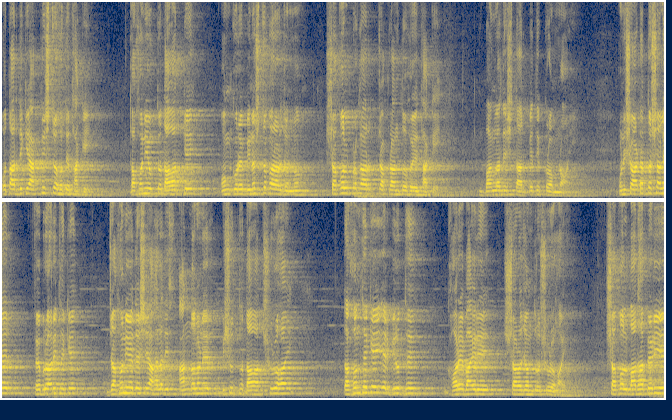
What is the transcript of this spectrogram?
ও তার দিকে আকৃষ্ট হতে থাকে, তখনই উক্ত দাওয়াতকে অঙ্কুরে বিনষ্ট করার জন্য সকল প্রকার চক্রান্ত হয়ে থাকে। বাংলাদেশ তার ব্যতিক্রম নয়। উনিশশো সালের ফেব্রুয়ারি থেকে যখনই দেশে আহলাদিস আন্দোলনের বিশুদ্ধ দাওয়াত শুরু হয়, তখন থেকেই এর বিরুদ্ধে ঘরে বাইরে ষড়যন্ত্র শুরু হয়। সকল বাধা পেরিয়ে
